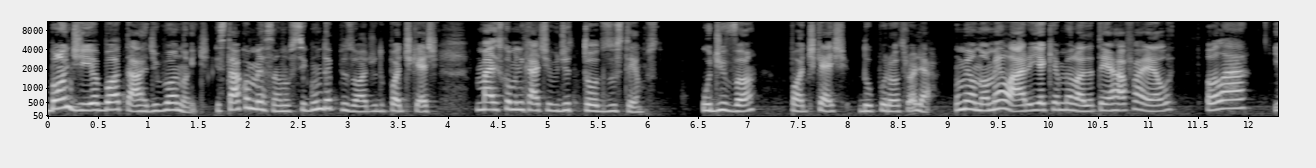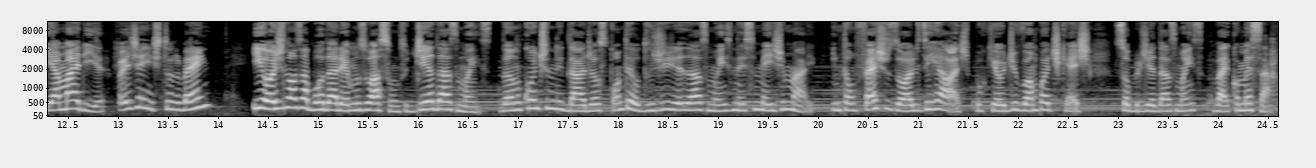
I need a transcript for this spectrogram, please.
Bom dia, boa tarde, boa noite. Está começando o segundo episódio do podcast mais comunicativo de todos os tempos, o Divan Podcast do Por Outro Olhar. O meu nome é Lara e aqui ao meu lado tem a Rafaela. Olá! E a Maria. Oi, gente, tudo bem? E hoje nós abordaremos o assunto Dia das Mães, dando continuidade aos conteúdos de Dia das Mães nesse mês de maio. Então feche os olhos e relaxe, porque o Divan Podcast sobre o Dia das Mães vai começar.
